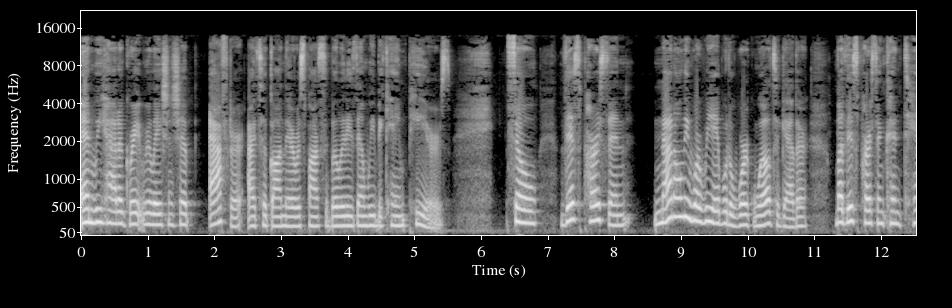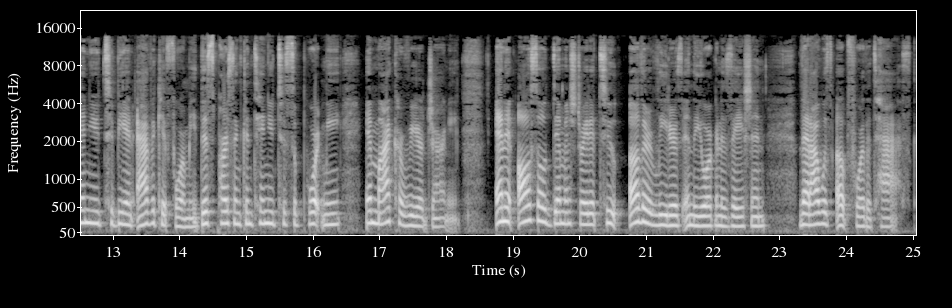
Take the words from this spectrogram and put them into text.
and we had a great relationship after I took on their responsibilities and we became peers. So this person, not only were we able to work well together, but this person continued to be an advocate for me. This person continued to support me in my career journey. And it also demonstrated to other leaders in the organization that I was up for the task,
